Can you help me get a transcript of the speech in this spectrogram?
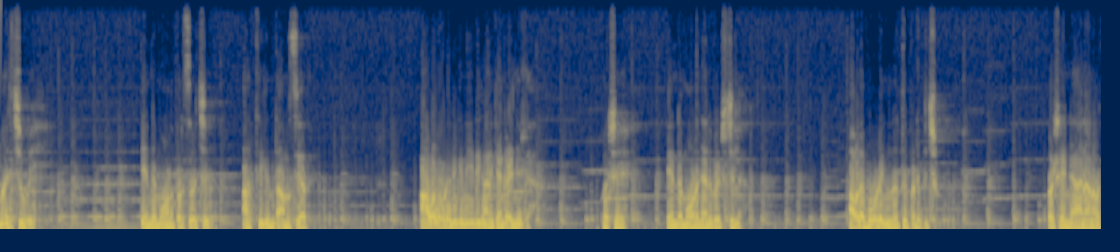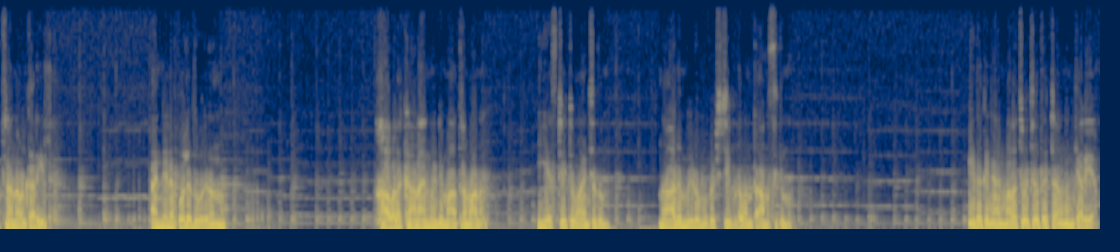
മരിച്ചുപോയി. എന്റെ മോളെ പ്രസവിച്ച് അധികം താമസിയാതെ. അവളോട് എനിക്ക് നീതി കാണിക്കാൻ കഴിഞ്ഞില്ല. പക്ഷേ എന്റെ മോളെ ഞാൻ ഉപേക്ഷിച്ചില്ല. അവളെ ബോർഡിംഗ് നിർത്തി പഠിപ്പിച്ചു. പക്ഷേ ഞാനാണ് അച്ഛനെന്ന് അവൾക്കറിയില്ല. അന്യനെ പോലെ ദൂരെ നിന്നു. അവളെ കാണാൻ വേണ്ടി മാത്രമാണ് ഈ എസ്റ്റേറ്റ് വാങ്ങിച്ചതും നാടും വീടും ഉപേക്ഷിച്ച് ഇവിടെ വന്ന് താമസിക്കുന്നു. ഇതൊക്കെ ഞാൻ മറച്ചു വെച്ചത് തെറ്റാണെന്ന് എനിക്കറിയാം.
